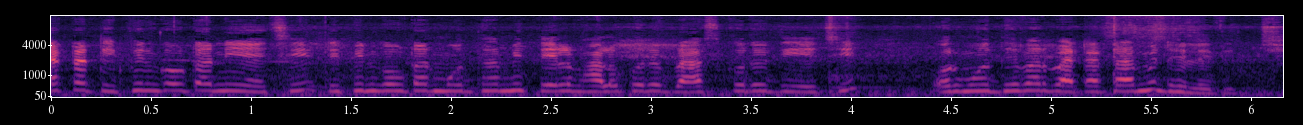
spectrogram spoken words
একটা টিফিন কৌটা নিয়েছি। টিফিন কৌটার মধ্যে আমি তেল ভালো করে ব্রাশ করে দিয়েছি। ওর মধ্যে এবার ব্যাটারটা আমি ঢেলে দিচ্ছি।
